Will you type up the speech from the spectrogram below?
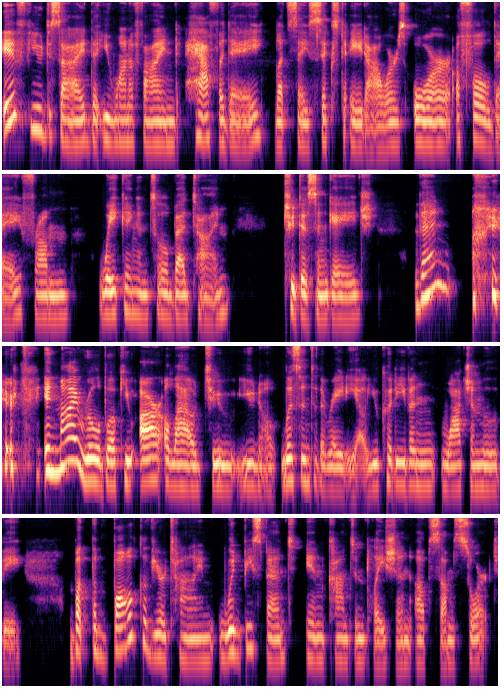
If you decide that you want to find half a day, let's say six to eight hours, or a full day from waking until bedtime to disengage, then in my rule book you are allowed to you know listen to the radio. You could even watch a movie. But the bulk of your time would be spent in contemplation of some sort.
